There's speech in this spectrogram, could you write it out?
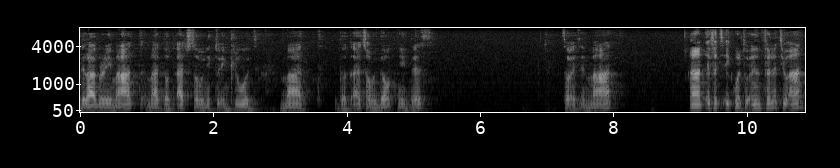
the library math math.h so we need to include math.h so we don't need this. So it's in math and if it's equal to infinite un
